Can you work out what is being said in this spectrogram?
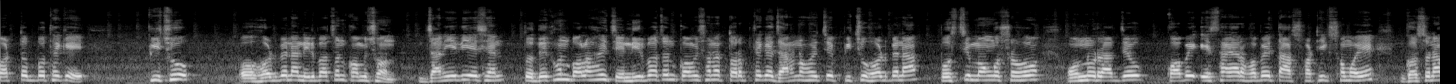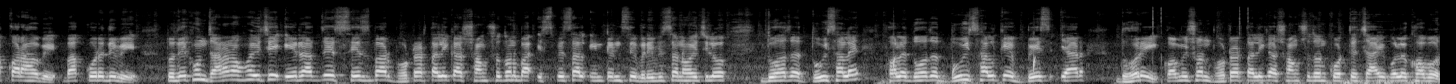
কর্তব্য থেকে পিছু ও হটবে না নির্বাচন কমিশন। জানিয়ে দিয়েছেন, তো দেখুন, বলা হয়েছে, নির্বাচন কমিশনের তরফ থেকে জানানো হয়েছে, পিছু হটবে না। পশ্চিমবঙ্গ সহ অন্য রাজ্যেও কবে এসআইআর হবে তা সঠিক সময়ে ঘোষণা করা হবে বা করে দেবে। তো দেখুন, জানানো হয়েছে, এ রাজ্যে শেষবার ভোটার তালিকার সংশোধন বা স্পেশাল ইন্টেনসিভ রিভিশন হয়েছিল দু হাজার দুই সালে। ফলে দু হাজার দুই সালকে বেস ইয়ার ধরেই কমিশন ভোটার তালিকা সংশোধন করতে চায় বলে খবর।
